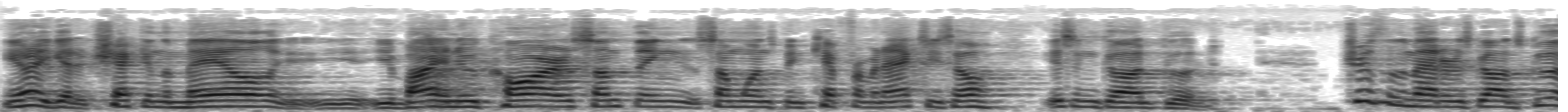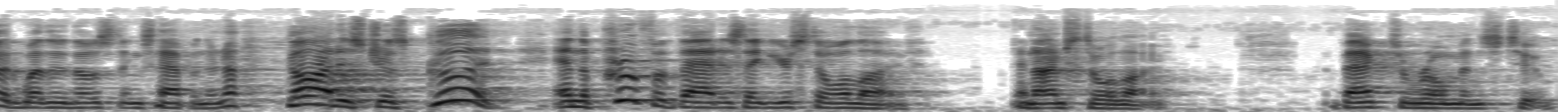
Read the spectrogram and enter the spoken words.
You know, you get a check in the mail, you, you buy a new car, something, someone's been kept from an accident, you say, oh, isn't God good? Truth of the matter is God's good whether those things happen or not. God is just good. And the proof of that is that you're still alive. And I'm still alive. Back to Romans 2.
